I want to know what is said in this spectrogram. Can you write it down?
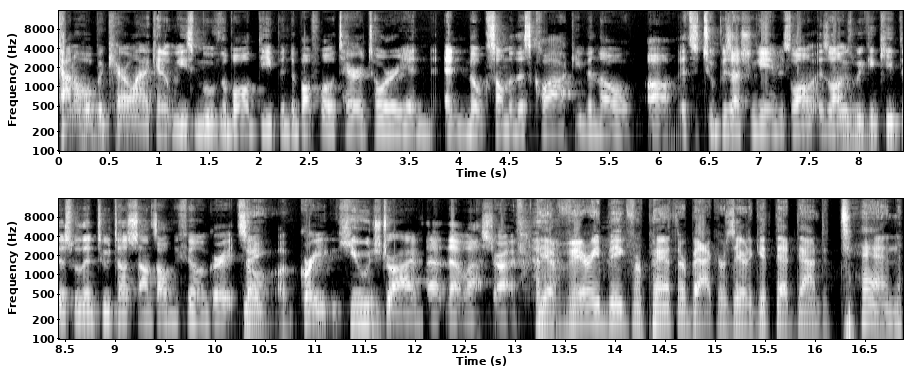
kind of hoping Carolina can at least move the ball deep into Buffalo territory and and milk some of this clock, even though uh, it's a two possession game. As long as long as we can keep this within two touchdowns, I'll be feeling great. So a great, huge drive that that last drive. yeah, very big for Panther backers there to get that down to ten.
